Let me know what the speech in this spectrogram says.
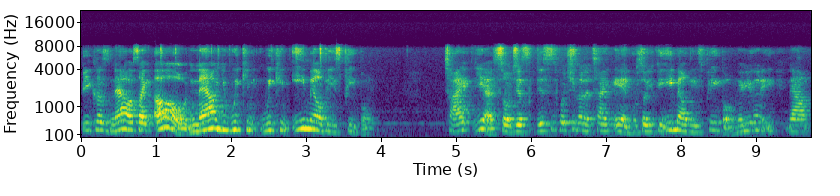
because now it's like, oh, now you we can we can email these people. Type yeah. So just this is what you're gonna type in, so you can email these people. Here you're gonna now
